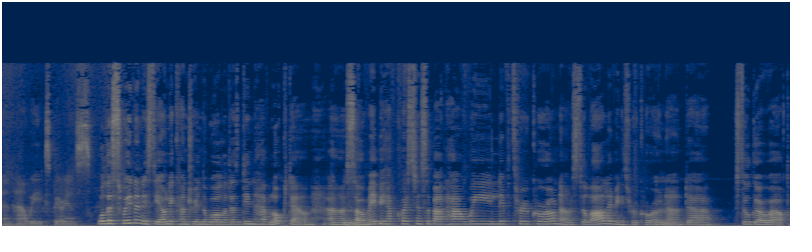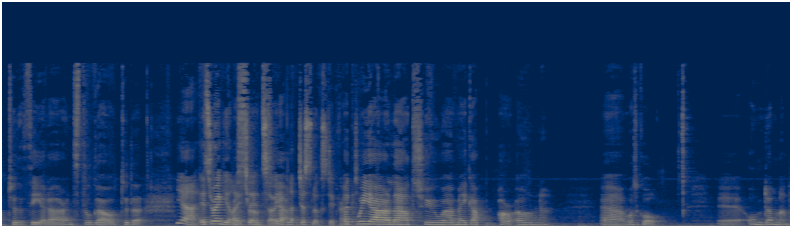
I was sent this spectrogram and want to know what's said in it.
and how we experience. Well, the Sweden is the only country in the world that does, didn't have lockdown. Uh, Mm. So maybe have questions about how we lived through Corona, we still are living through Corona, Mm. and uh, still go out to the theater and still go to the Yeah, it's regulated, so yeah. it just looks different. But we are allowed to uh, make up our own, uh, what's it called? Uh, omdömen.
